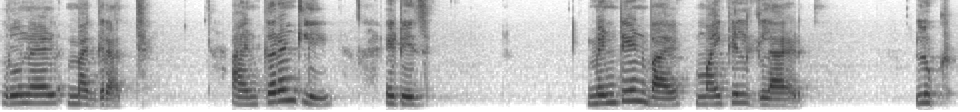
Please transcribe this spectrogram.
Roland McGrath. And currently it is maintained by Michael Glad. Look,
